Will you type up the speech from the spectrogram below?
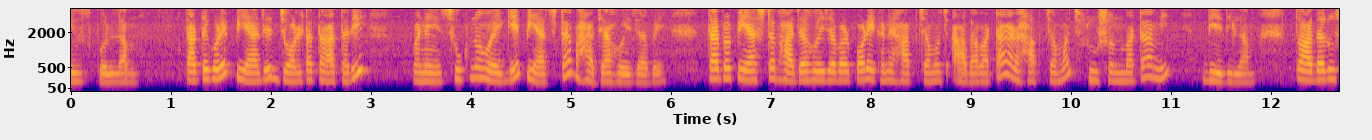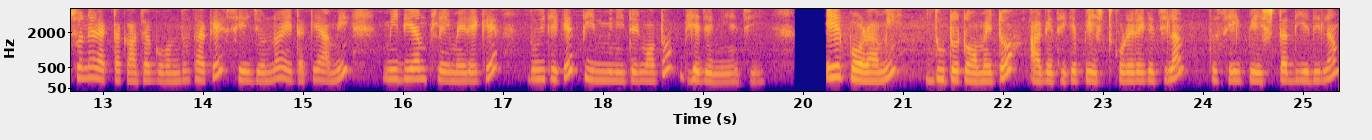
ইউজ করলাম। তাতে করে পেঁয়াজের জলটা তাড়াতাড়ি মানে শুকনো হয়ে গিয়ে পেঁয়াজটা ভাজা হয়ে যাবে। তারপর পেঁয়াজটা ভাজা হয়ে যাবার পর এখানে হাফ চামচ আদা বাটা আর হাফ চামচ রসুন বাটা আমি দিয়ে দিলাম। তো আদা রসুনের একটা কাঁচা গন্ধ থাকে, সেই জন্য এটাকে আমি মিডিয়াম ফ্লেমে রেখে দুই থেকে তিন মিনিটের মতো ভেজে নিয়েছি। এরপর আমি দুটো টমেটো আগে থেকে পেস্ট করে রেখেছিলাম। তো সেই পেস্টটা দিয়ে দিলাম।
